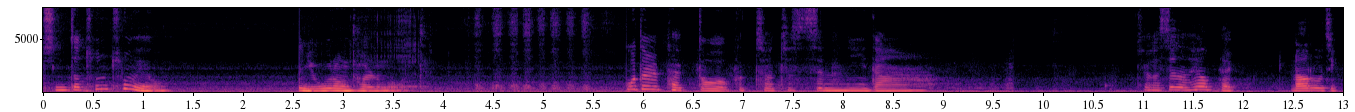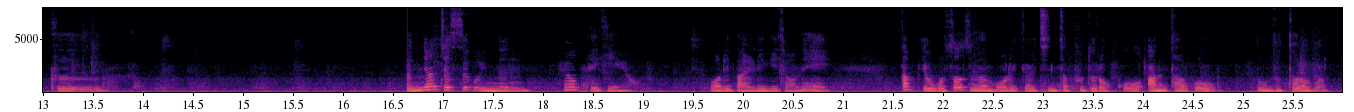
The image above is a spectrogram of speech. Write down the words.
진짜 촘촘해요. 요거랑 다른 것 같아. 포들팩도 붙여줬습니다. 제가 쓰는 헤어팩 라로지크 몇 년째 쓰고 있는 헤어팩이에요. 머리 말리기 전에 딱 요거 써주면 머릿결 진짜 부드럽고 안 타고 너무 좋더라고요.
